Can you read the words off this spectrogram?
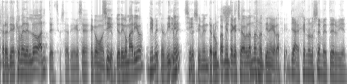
Pero tienes que meterlo antes. O sea, tiene que ser como. Sí. Yo, yo digo Mario, Dime, dices dime, dime, sí. pero si me interrumpas mientras que estoy hablando, no tiene gracia. Ya, es que no lo sé meter bien.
